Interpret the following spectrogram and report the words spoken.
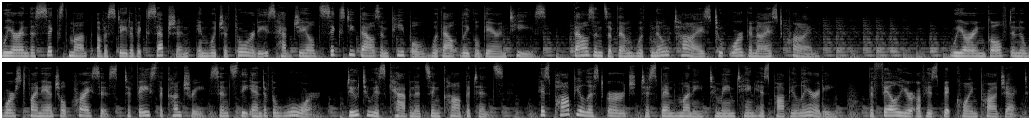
We are in the sixth month of a state of exception in which authorities have jailed 60,000 people without legal guarantees, thousands of them with no ties to organized crime. We are engulfed in the worst financial crisis to face the country since the end of the war due to his cabinet's incompetence, his populist urge to spend money to maintain his popularity, the failure of his Bitcoin project,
